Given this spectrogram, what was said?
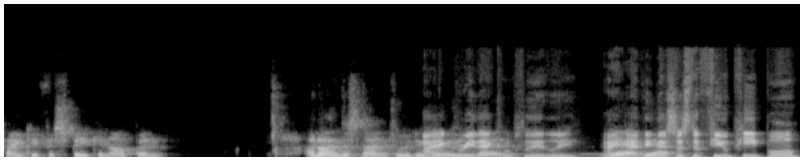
thank you for speaking up and and i understand to a degree i agree that, that completely. Yeah, I, I think yeah. there's just a few people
